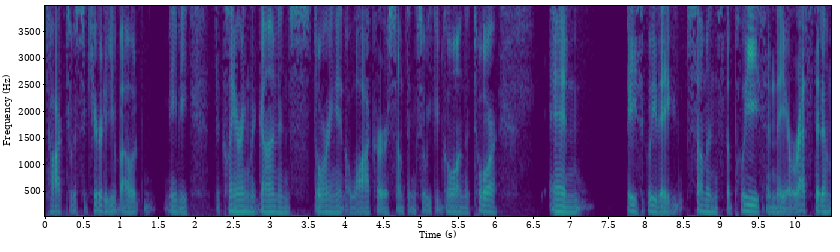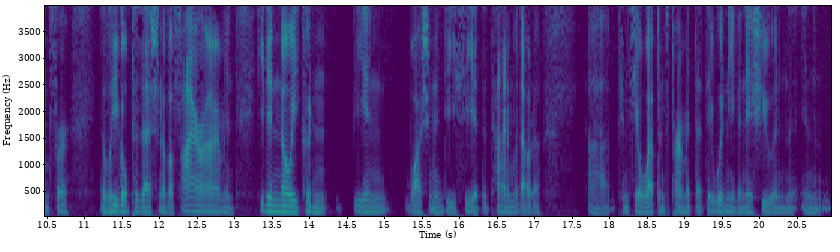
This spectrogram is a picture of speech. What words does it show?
talked to a security about maybe declaring the gun and storing it in a locker or something, so we could go on the tour, and basically they summons the police and they arrested him for illegal possession of a firearm and he didn't know he couldn't be in Washington D.C. at the time without a uh, concealed weapons permit that they wouldn't even issue in in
